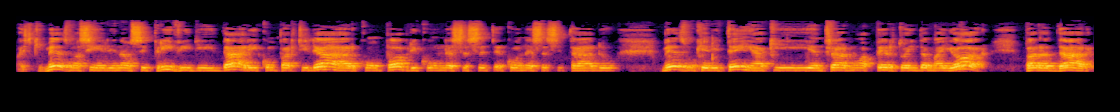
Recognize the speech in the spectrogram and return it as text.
mas que mesmo assim ele não se prive de dar e compartilhar com o pobre, com o necessitado, mesmo que ele tenha que entrar num aperto ainda maior para dar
